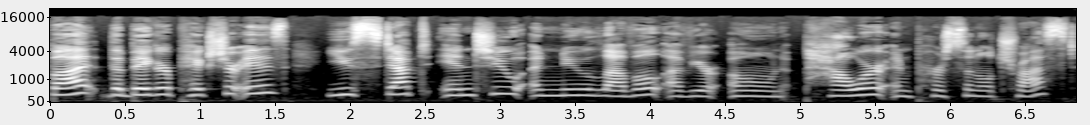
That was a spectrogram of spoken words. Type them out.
But the bigger picture is you stepped into a new level of your own power and personal trust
